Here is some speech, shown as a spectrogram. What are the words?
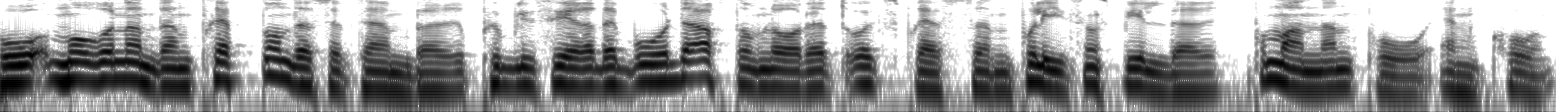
På morgonen den 13 september publicerade både Aftonbladet och Expressen polisens bilder på mannen på NK.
